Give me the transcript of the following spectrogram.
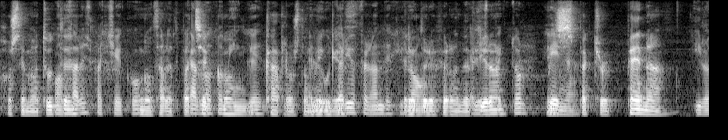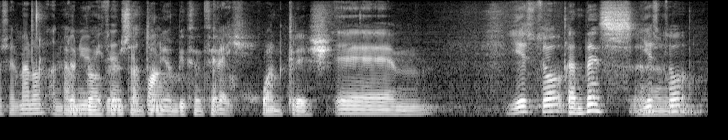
José Matute, González Pacheco, González Carlos Pacheco, Domínguez, Carlos el Domínguez, Eleuterio Fernández el Girón, Fernández el Girón, inspector Pena Inspector Pena, y los hermanos Antonio y Vicente Antonio Juan Vicente Creix. Juan Cresh. Eh, y esto, this, y esto um,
